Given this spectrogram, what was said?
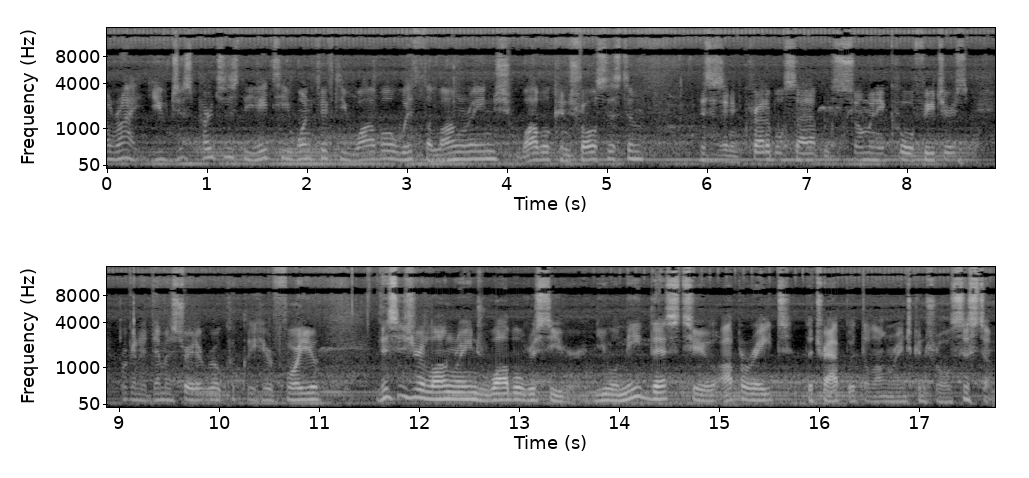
All right, you've just purchased the AT150 Wobble with the long range wobble control system. This is an incredible setup with so many cool features. We're going to demonstrate it real quickly here for you. This is your long range wobble receiver. You will need this to operate the trap with the long range control system.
